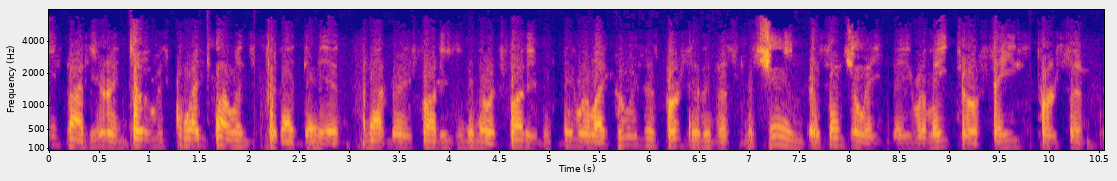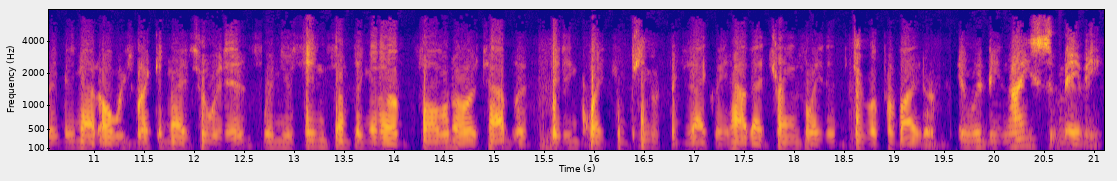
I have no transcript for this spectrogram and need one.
He's not hearing. So it was quite challenging for that day and not very funny, even though it's funny. But they were like, who is this person in this machine? Essentially, they relate to a face person. They may not always recognize who it is. When you're seeing something in a phone or a tablet, they didn't quite compute exactly how that translated to a provider. it would be nice, maybe,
